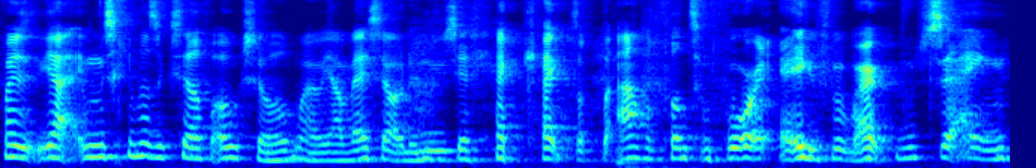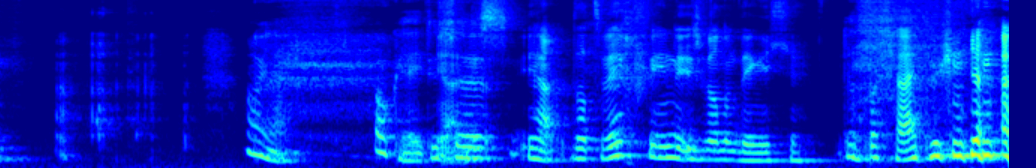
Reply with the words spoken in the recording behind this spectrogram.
Maar ja, misschien was ik zelf ook zo. Maar ja, wij zouden nu zeggen, ja, kijk toch de avond van tevoren even waar ik moet zijn. Oh ja, oké, dus, ja, eh, dus ja, dat wegvinden is wel een dingetje. dat begrijp ik. Ja.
